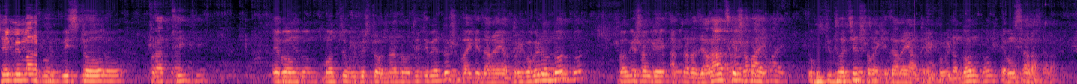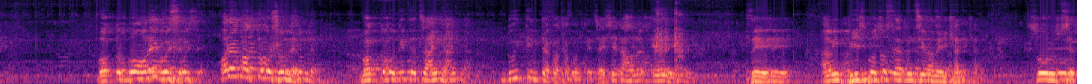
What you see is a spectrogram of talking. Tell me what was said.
সেই মেম্বার বিশিষ্ট প্রার্থী এবং মঞ্চ বিশিষ্ট অন্যান্য অতিথিবৃন্দ সবাইকে জানাই আন্তরিক অভিনন্দন। সঙ্গে সঙ্গে আপনারা যারা আজকে সবাই উপস্থিত হয়েছে সবাইকে জানাই আন্তরিক অভিনন্দন এবং সালাম। বক্তব্য অনেক হয়েছে। অনেক বক্তব্য শুনলেন। বক্তব্য দিতে চাই না। দুই তিনটা কথা বলতে চাই। সেটা হলো এই যে আমি বিশ বছর চেয়ারম্যান ছিলাম এইখানে। চোর উচ্ছেদ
